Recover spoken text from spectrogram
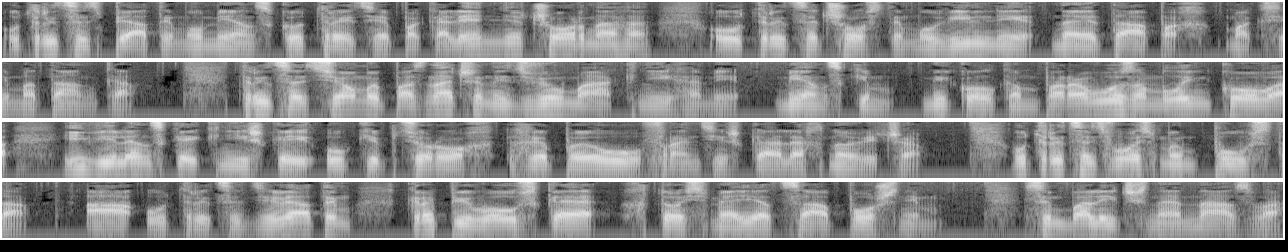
У тридцать пятым у менску трэцяе пакаленне чорнага у тридцать шостым у вільні на этапах максіма танка 37 пазначаны дзвюма кнігамі. Менскім міколкам паравозам лынькова і віленскай кніжкай у кіпцюрох гпу францішка ляхновича у 38 пуста а у 39 крапівоўская хто смяецца апошнім сімвалічная назва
